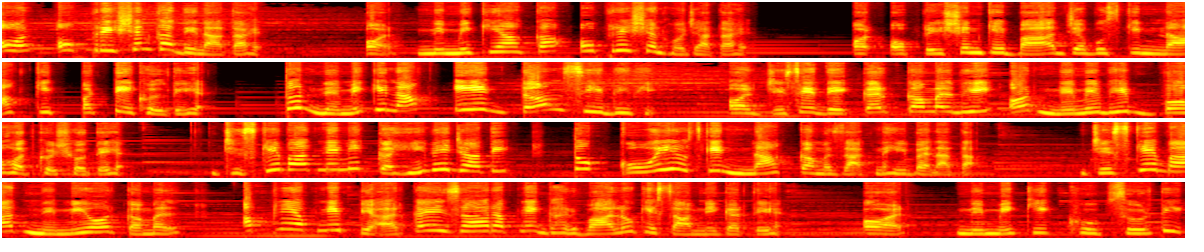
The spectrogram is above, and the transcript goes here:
और ऑपरेशन का दिन आता है और निमी की आँख का ऑपरेशन हो जाता है। और ऑपरेशन के बाद जब उसकी नाक की पट्टी खुलती है तो निमी की नाक एकदम सीधी थी और जिसे देखकर कमल भी और निमी भी बहुत खुश होते हैं। जिसके बाद निमी कहीं भी जाती तो कोई उसके नाक का मज़ाक नहीं बनाता। जिसके बाद निमी और कमल अपने अपने प्यार का इजहार अपने घर वालों के सामने करते हैं और निमी की खूबसूरती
